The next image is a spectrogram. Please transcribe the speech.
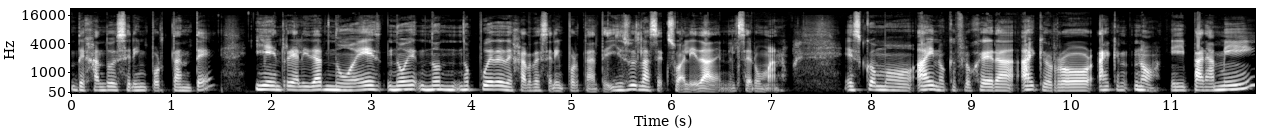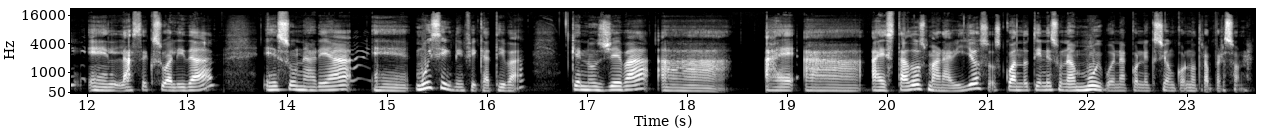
dejando de ser importante y en realidad no, es, no, no, no puede dejar de ser importante. Y eso es la sexualidad en el ser humano. Es como, ay, no, qué flojera, ay, qué horror, ay, que no. Y para mí, eh, la sexualidad es un área eh, muy significativa que nos lleva a, a- a- a estados maravillosos cuando tienes una muy buena conexión con otra persona.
